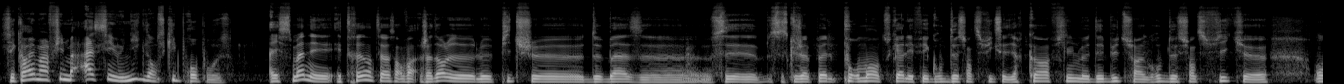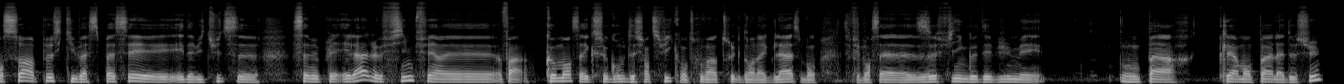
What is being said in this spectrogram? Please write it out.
C'est quand même un film assez unique dans ce qu'il propose. Iceman est, est très intéressant. Enfin, j'adore le, pitch euh, de base. euh, c'est ce que j'appelle, pour moi en tout cas, l'effet groupe de scientifiques. C'est-à-dire quand un film débute sur un groupe de scientifiques, euh, on sent un peu ce qui va se passer et, d'habitude ça, me plaît. Et là, le film commence avec ce groupe de scientifiques. On trouve un truc dans la glace. Bon, ça fait penser à The Thing au début, mais on part clairement pas là-dessus.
